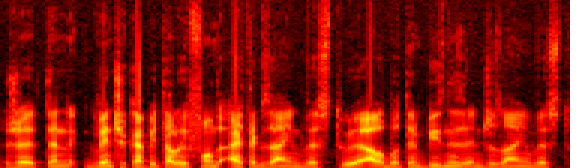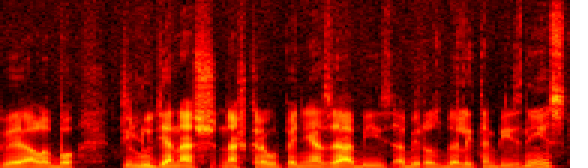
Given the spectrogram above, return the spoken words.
že ten venture kapitálový fond aj tak zainvestuje, alebo ten business angel zainvestuje, alebo tí ľudia naš, naškrajú peniaze, aby, aby rozbehli ten biznis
